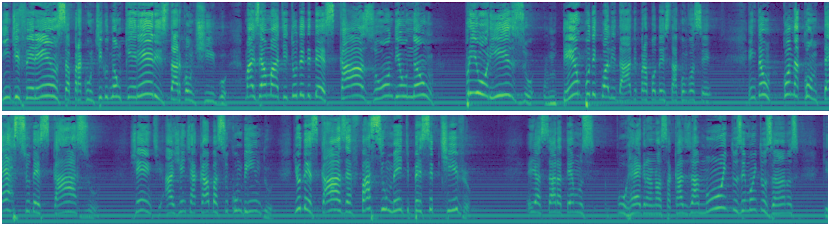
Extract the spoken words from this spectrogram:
indiferença para contigo, não querer estar contigo, mas é uma atitude de descaso onde eu não priorizo um tempo de qualidade para poder estar com você. Então, quando acontece o descaso, gente, a gente acaba sucumbindo. E o descaso é facilmente perceptível. Eu e a Sara temos por regra na nossa casa já há muitos e muitos anos que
